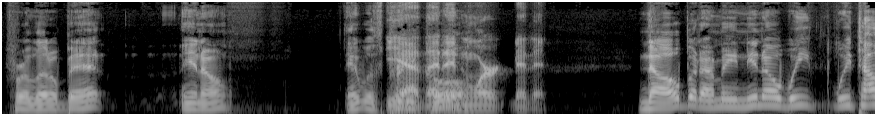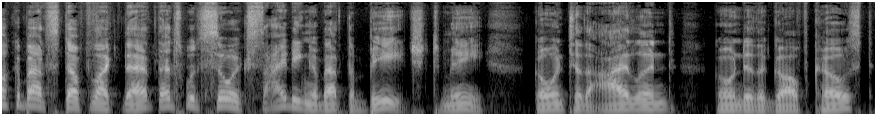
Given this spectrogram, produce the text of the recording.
for a little bit. You know, it was pretty Yeah, that cool. didn't work, did it? No, but I mean, you know, we we talk about stuff like that. That's what's so exciting about the beach to me. Going to the island, going to the Gulf Coast.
